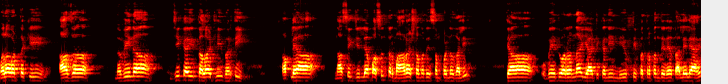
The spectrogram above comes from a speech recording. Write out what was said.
मला वाटतं की आज नवीन जी काही तलाठी भरती आपल्या नाशिक जिल्ह्यापासून तर महाराष्ट्रामध्ये संपन्न झाली त्या उमेदवारांना या ठिकाणी नियुक्ती पत्र पण देण्यात आलेले आहेत.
